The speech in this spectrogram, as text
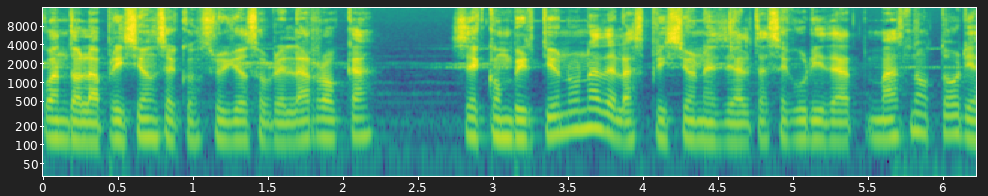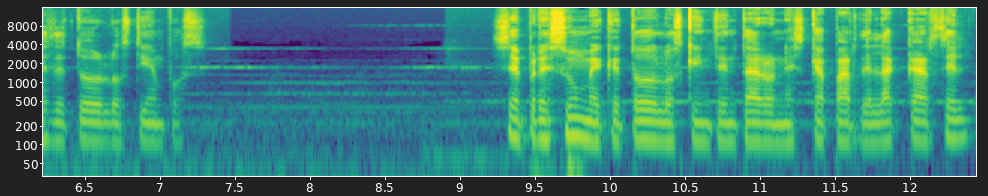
Cuando la prisión se construyó sobre la roca, se convirtió en una de las prisiones de alta seguridad más notorias de todos los tiempos. Se presume que todos los que intentaron escapar de la cárcel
